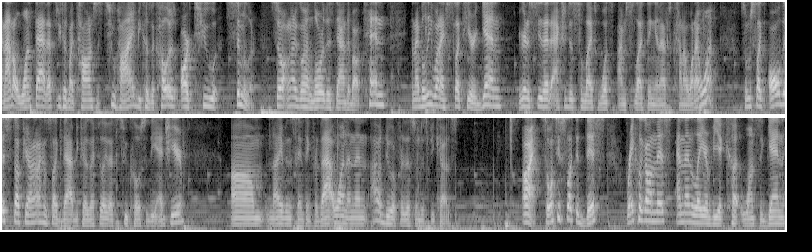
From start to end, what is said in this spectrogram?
and I don't want that. That's because my tolerance is too high because the colors are too similar. So I'm gonna go ahead and lower this down to about 10, and I believe when I select here again, you're gonna see that actually just select what I'm selecting, and that's kind of what I want. So I'm gonna select all this stuff here. I'm not gonna select that because I feel like that's too close to the edge here. Um, not even the same thing for that one, and then I'll do it for this one just because. All right, so once you've selected this, right click on this and then layer via cut once again.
